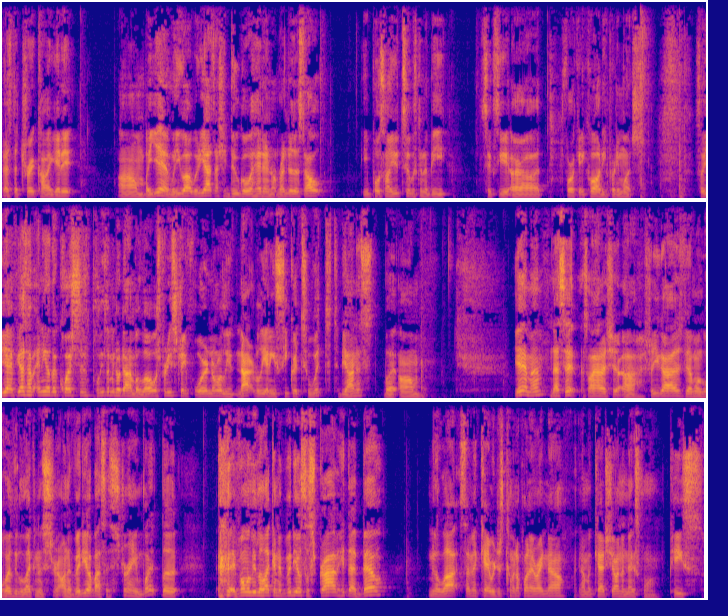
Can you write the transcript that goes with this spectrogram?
That's the trick how I get it. Um, but yeah, when you go out, when you guys actually do go ahead and render this out, you post on YouTube, it's gonna be 60 or uh, 4K quality pretty much. So yeah, if you guys have any other questions, please let me know down below. It's pretty straightforward. No really, not really any secret to it, to be honest. But um, yeah, man, that's it. That's all I to share, uh, show you guys. If you want to go ahead and leave a like on the, on the video, about to stream. What the? if you want to leave a like on the video, subscribe, hit that bell. I mean a lot. 7K, we're just coming up on it right now. And I'm going to catch y'all in the next one. Peace.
